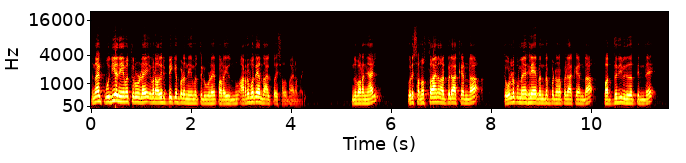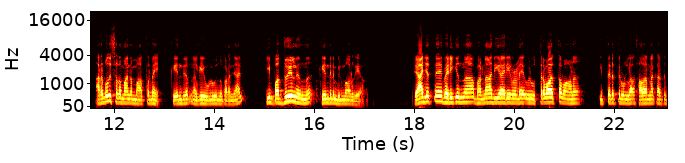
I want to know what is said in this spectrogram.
എന്നാൽ പുതിയ നിയമത്തിലൂടെ ഇവർ അവതരിപ്പിക്കപ്പെടുന്ന നിയമത്തിലൂടെ പറയുന്നു അറുപത് നാൽപ്പത് ശതമാനമായി എന്ന് പറഞ്ഞാൽ ഒരു സംസ്ഥാനം നടപ്പിലാക്കേണ്ട തൊഴിലുറപ്പ് മേഖലയെ ബന്ധപ്പെട്ട് നടപ്പിലാക്കേണ്ട പദ്ധതി വിഹിതത്തിന്റെ അറുപത് ശതമാനം മാത്രമേ കേന്ദ്രം നൽകുകയുള്ളൂ എന്ന് പറഞ്ഞാൽ ഈ പദ്ധതിയിൽ നിന്ന് കേന്ദ്രം പിന്മാറുകയാണ്. രാജ്യത്തെ ഭരിക്കുന്ന ഭരണാധികാരികളുടെ ഒരു ഉത്തരവാദിത്തമാണ് ഇത്തരത്തിലുള്ള സാധാരണക്കാർക്ക്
